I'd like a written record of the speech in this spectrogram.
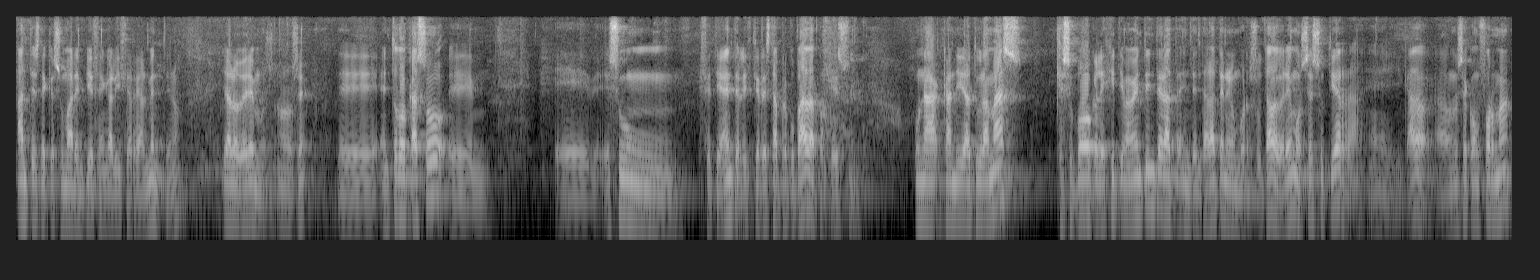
antes de que Sumar empiece en Galicia realmente, ¿no? Ya lo veremos, no lo sé. Eh, en todo caso, eh, eh, es un... Efectivamente, la izquierda está preocupada porque es una candidatura más que supongo que legítimamente intentará tener un buen resultado. Veremos, es su tierra. Eh, y claro, cada uno se conforma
